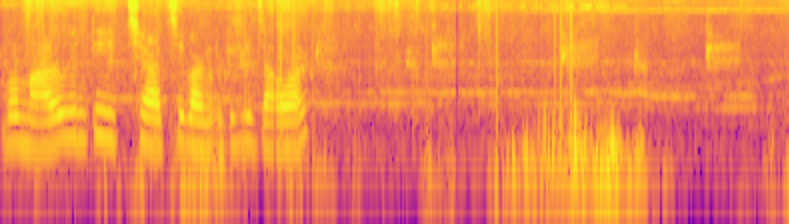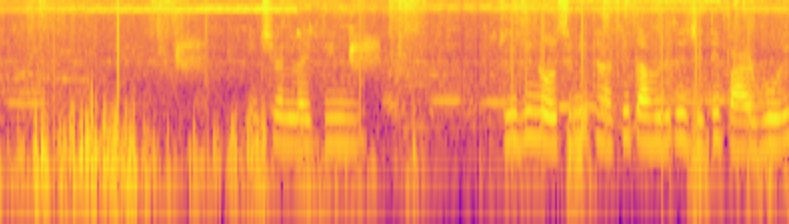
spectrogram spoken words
আমার মারও কিন্তু ইচ্ছা আছে বাংলাদেশে যাওয়ার। ইনশাল্লাহ একদিন যদি নসিবে থাকে তাহলে তো যেতে পারবোই।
